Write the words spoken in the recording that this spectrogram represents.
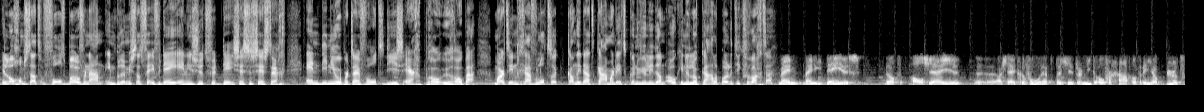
In Lochem staat Volt bovenaan, in Brum is dat VVD en in Zutphen D66. En die nieuwe partij Volt die is erg pro-Europa. Martin Gravelotte, kandidaat Kamerlid, kunnen jullie dan ook in de lokale politiek verwachten? Mijn, mijn idee is dat als jij, uh, als jij het gevoel hebt dat je er niet over gaat wat er in jouw buurt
